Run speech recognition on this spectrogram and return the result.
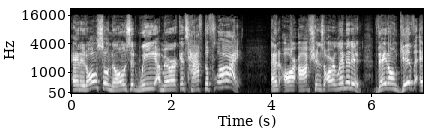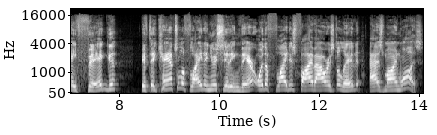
And it also knows that we Americans have to fly and our options are limited. They don't give a fig if they cancel a flight and you're sitting there or the flight is five hours delayed, as mine was.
